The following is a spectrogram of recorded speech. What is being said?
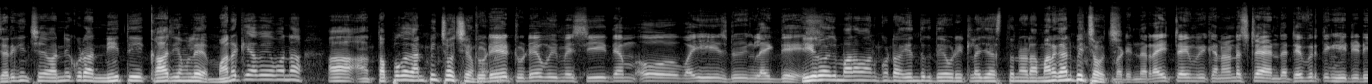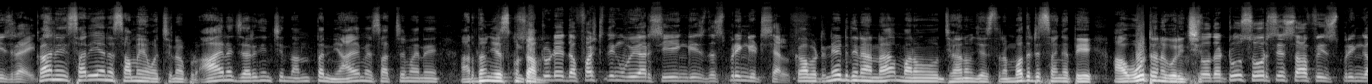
జరిగించేవన్నీ కూడా నీతి కార్యంలే మనకి అవేమన్నా తప్పుగా అనిపించవచ్చు today today we may see them oh why he's doing like they ఈ రోజు మనం అనుకుంటాం ఎందుకు దేవుడు ఇట్లా చేస్తున్నాడా? మనకు అనిపించవచ్చు. But in right time we can understand that everything he did is right కానీ సరి అయిన సమయం వచ్చినప్పుడు ఆయన జరిగించింది అంత న్యాయమే సత్యమని అర్థం చేసుకుంటాం. Today the first thing we are seeing is the spring itself కాబట్టి నేటి దినాన్న మనం ధ్యానం చేస్తున్న మొదటి సంగతి ఆ ఊటను గురించి. The two sources of his spring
